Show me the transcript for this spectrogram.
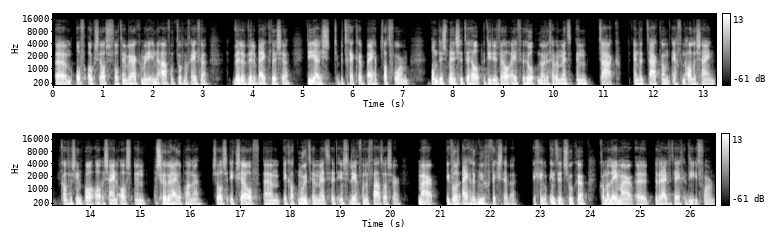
ehm, of ook zelfs en werken, maar die in de avond toch nog even willen, willen bijklussen, die juist te betrekken bij het platform, om dus mensen te helpen die dus wel even hulp nodig hebben met een taak. En de taak kan echt van alles zijn. Het kan zo simpel zijn als een schilderij ophangen. Zoals ik zelf, ehm, ik had moeite met het installeren van een vaatwasser. Maar ik wil het eigenlijk nu gefixt hebben. Ik ging op internet zoeken, kwam alleen maar eh, bedrijven tegen die het voor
